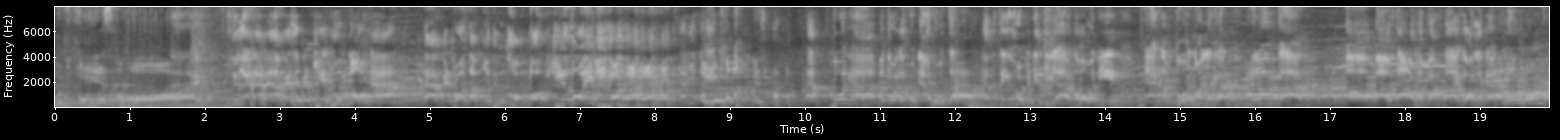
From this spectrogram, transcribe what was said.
ดูที่เคส โอ้โห ใช่ซึ่งอันนั้นน่ะไม่ใช่เป็นเคสรูปน้องนะ แต่เป็นโทรศัพท์มือถือของน้องขี้ขโมยไม่ใช่อะเพื่อนค่ะเมื่อกี้ว่าหลายคนเนี่ยรู้จักทั้งสี่คนเป็นอย่างดีแล้ว แต่ว่าวันนี้แนะนำตัวกันหน่อยละกัน เริ่มจากเอ่อเป่าสาวทางฝั่งซ้ายก่อนละกันอะเริ่มเริ่มมาฝั่ง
